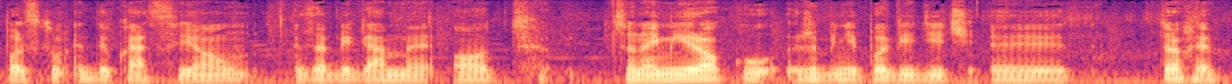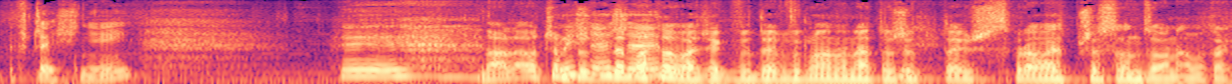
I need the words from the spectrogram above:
polską edukacją zabiegamy od co najmniej roku, żeby nie powiedzieć trochę wcześniej. No ale o czym Myślę, tu debatować, jak wygląda na to, że tutaj już sprawa jest przesądzona, bo tak,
